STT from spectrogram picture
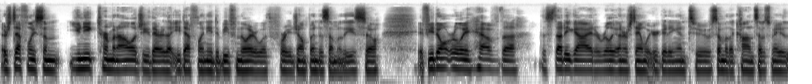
there's definitely some unique terminology there that you definitely need to be familiar with before you jump into some of these. So if you don't really have the the study guide to really understand what you're getting into, some of the concepts may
